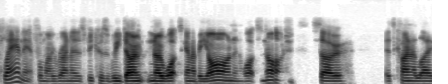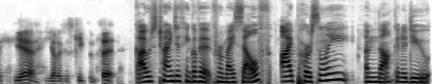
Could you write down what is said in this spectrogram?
plan that for my runners because we don't know what's going to be on and what's not. So it's kind of like, yeah, you got to just keep them fit. I was trying to think of it for myself. I personally am not going to do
